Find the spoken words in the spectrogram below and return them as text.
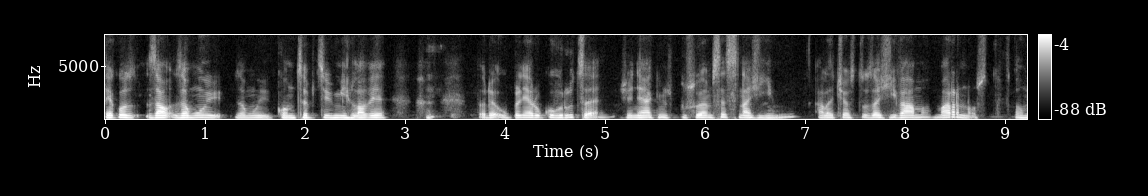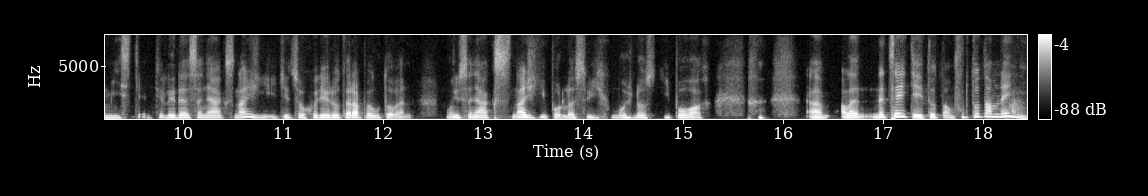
Jako za, za, můj, za můj koncepci v mý hlavě to jde úplně ruku v ruce, že nějakým způsobem se snažím ale často zažívám marnost v tom místě. Ti lidé se nějak snaží, i ti, co chodí do terapeutoven. Oni se nějak snaží podle svých možností, povah. ale necejtěj to tam, furt to tam není.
